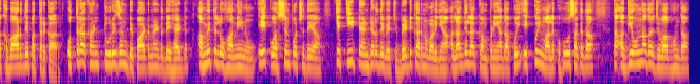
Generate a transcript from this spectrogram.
ਅਖਬਾਰ ਦੇ ਪੱਤਰਕਾਰ, ਉੱਤਰਾਖੰਡ ਟੂਰਿਜ਼ਮ ਡਿਪਾਰਟਮੈਂਟ ਦੇ ਹੈੱਡ ਅਮਿਤ ਲੋਹਾਨੀ ਨੂੰ ਇਹ ਕੁਐਸਚਨ ਪੁੱਛਦੇ ਆ ਕਿ ਕੀ ਟੈਂਡਰ ਦੇ ਵਿੱਚ ਬਿੱਡ ਕਰਨ ਵਾਲੀਆਂ ਅਲੱਗ-ਅਲੱਗ ਕੰਪਨੀਆਂ ਦਾ ਕੋਈ ਇੱਕੋ ਹੀ ਮਾਲਕ ਹੋ ਸਕਦਾ? ਤਾਂ ਅੱਗੇ ਉਹਨਾਂ ਦਾ ਜਵਾਬ ਹੁੰਦਾ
